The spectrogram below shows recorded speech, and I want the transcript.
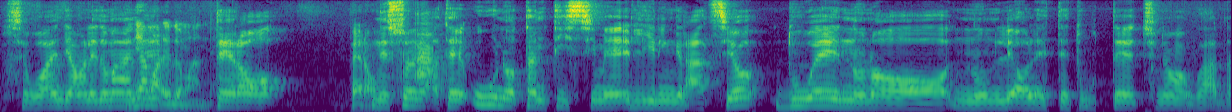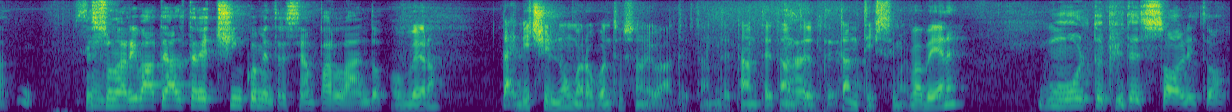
se vuoi andiamo alle domande. Andiamo alle domande. Però, Però ne sono arrivate uno, tantissime, li ringrazio. Due, non, ho- non le ho lette tutte. Ce ne ho, guarda. Ne sono arrivate altre cinque mentre stiamo parlando. Ovvero? Dai, dici il numero, quante sono arrivate? Tante, tante, tante, Tante. tantissime. Va bene? Molto più del solito.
